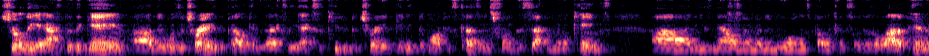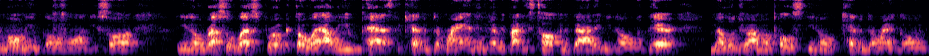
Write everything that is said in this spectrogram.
shortly after the game, uh, there was a trade. The Pelicans actually executed a trade, getting DeMarcus Cousins from the Sacramento Kings. Uh, and he's now a member of the New Orleans Pelicans. So there's a lot of pandemonium going on. You saw, you know, Russell Westbrook throw an alley oop pass to Kevin Durant, and everybody's talking about it. You know, when their melodrama post, you know, Kevin Durant going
